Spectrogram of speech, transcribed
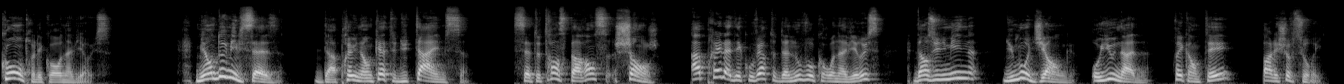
contre les coronavirus. Mais en 2016, d'après une enquête du Times, cette transparence change après la découverte d'un nouveau coronavirus dans une mine du Mojiang, au Yunnan, fréquenté par les chauves-souris.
